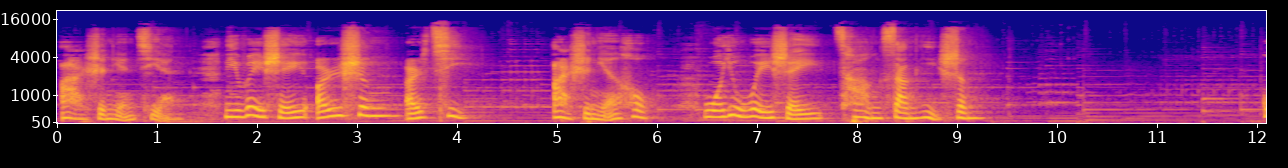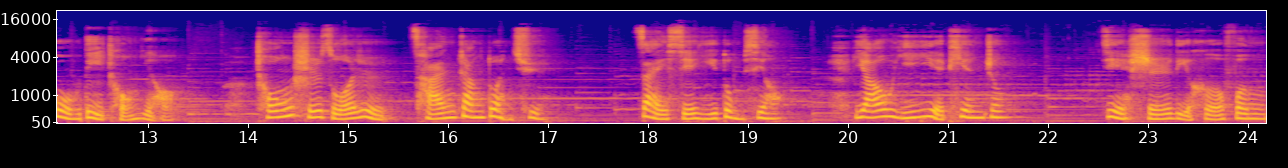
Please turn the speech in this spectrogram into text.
二十年前。你为谁而生而泣？二十年后，我又为谁沧桑一生？故地重游，重拾昨日残章断句，再携一洞箫，摇一叶扁舟，借十里和风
